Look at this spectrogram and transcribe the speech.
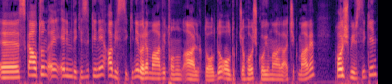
Ee, Scout'un e, elimdeki skin'i Abyss skin'i böyle mavi tonun ağırlıkta olduğu oldukça hoş koyu mavi açık mavi. Hoş bir skin.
